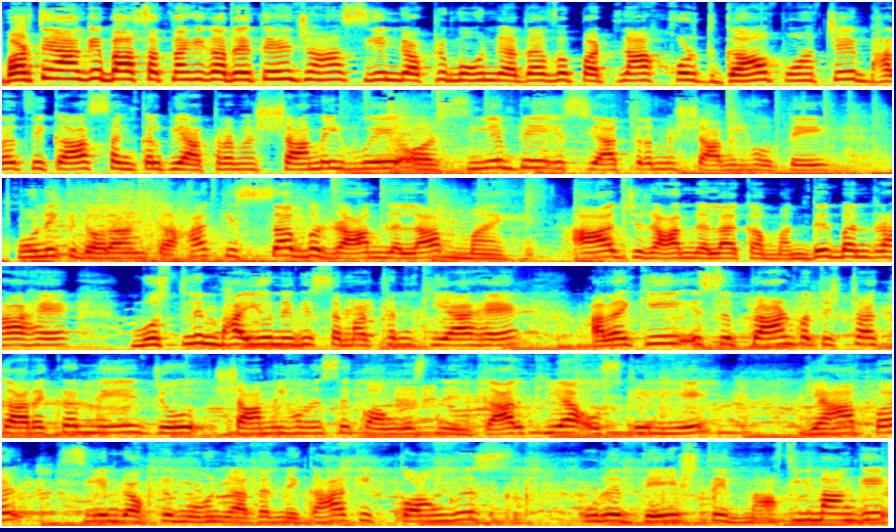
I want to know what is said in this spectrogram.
बढ़ते आगे बात सतना की कर देते हैं, जहाँ सीएम डॉक्टर मोहन यादव पटना खुर्द गाँव पहुँचे। भारत विकास संकल्प यात्रा में शामिल हुए और सीएम ने इस यात्रा में शामिल होते होने के दौरान कहा कि सब रामलला मय है। आज रामलला का मंदिर बन रहा है। मुस्लिम भाइयों ने भी समर्थन किया है। हालाँकि इस प्राण प्रतिष्ठा कार्यक्रम में जो शामिल होने से कांग्रेस ने इनकार किया, उसके लिए यहाँ पर सीएम डॉक्टर मोहन यादव ने कहा कि कांग्रेस पूरे देश से माफ़ी मांगे।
